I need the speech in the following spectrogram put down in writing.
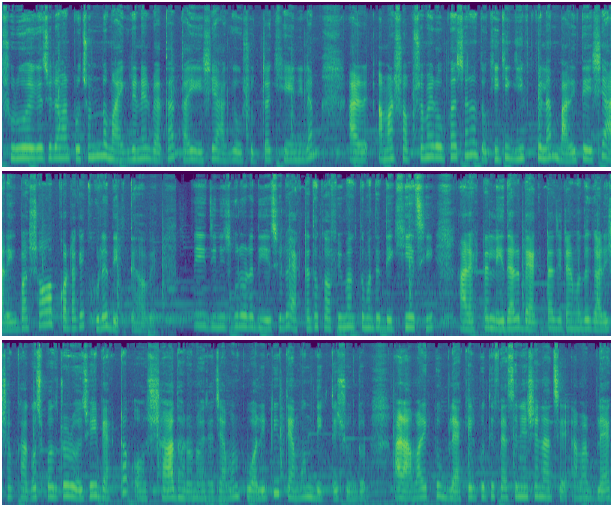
শুরু হয়ে গেছিল আমার প্রচণ্ড মাইগ্রেনের ব্যথা। তাই এসে আগে ওষুধটা খেয়ে নিলাম। আর আমার সবসময়ের অভ্যাস জানো তো, কী কী গিফট পেলাম? বাড়িতে এসে আরেকবার সব কটাকে খুলে দেখতে হবে। এই জিনিসগুলো ওরা দিয়েছিল। একটা তো কফি মাগ তোমাদের দেখিয়েছি, আর একটা লেদার ব্যাগটা যেটার মধ্যে গাড়ির সব কাগজপত্র রয়েছে, এই ব্যাগটা অসাধারণ হয়েছে যেমন কোয়ালিটি তেমন দেখতে সুন্দর। আর আমার একটু ব্ল্যাকের প্রতি ফ্যাসিনেশন আছে। আমার ব্ল্যাক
